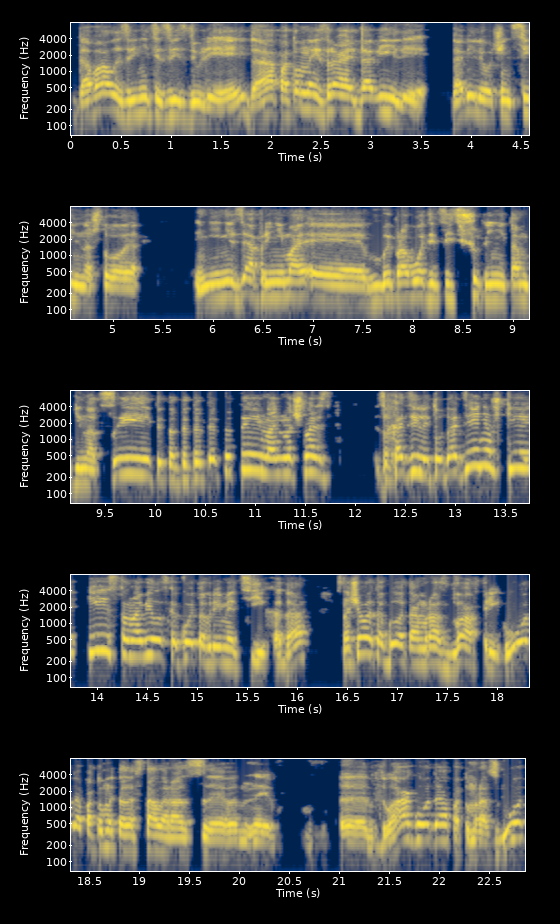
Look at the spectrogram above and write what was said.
давал, извините, звездюлей, да, потом на Израиль давили, давили очень сильно, что не, нельзя принимать, э, вы проводите чуть ли не там геноцид, и т- т- т- т- т- т. На- начинали, заходили туда денежки, и становилось какое-то время тихо, да. Сначала это было там раз-два в три года, потом это стало раз э, э, э, в два года, потом раз в год,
